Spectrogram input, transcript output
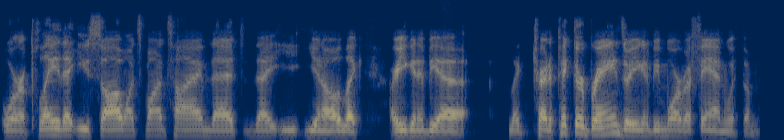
or a play that you saw once upon a time that that you, you know, like, are you going to be a like try to pick their brains, or are you going to be more of a fan with them?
